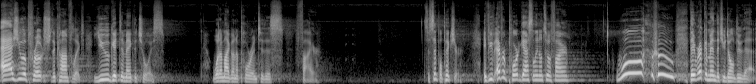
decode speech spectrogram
as you approach the conflict, you get to make the choice. What am I going to pour into this fire? It's a simple picture. If you've ever poured gasoline onto a fire, woo They recommend that you don't do that.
